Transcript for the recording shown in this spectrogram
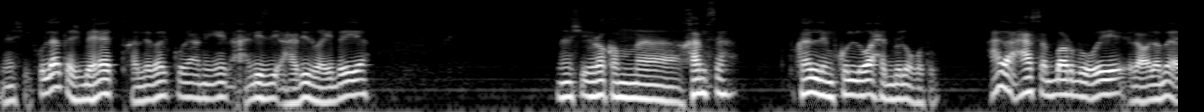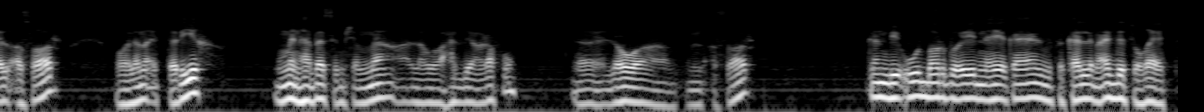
ماشي. كلها تشبيهات خلي بالكم يعني إيه الأحاديث دي أحاديث غيبية. ماشي. رقم خمسة تكلم كل واحد بلغته. على حسب برضو إيه العلماء الآثار وعلماء التاريخ ومنها باسم شماع لو حد يعرفه آه، اللي هو من الآثار. كان بيقول برضو إيه إن هي كانت بتتكلم عدة لغات.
